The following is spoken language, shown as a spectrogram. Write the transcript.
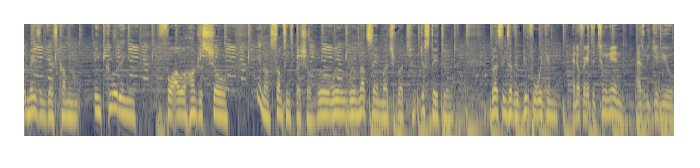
amazing guests coming, including for our hundredth show you know, something special. We'll, we'll, we'll not say much, but just stay tuned. Blessings. Have a beautiful weekend. And don't forget to tune in as we give you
